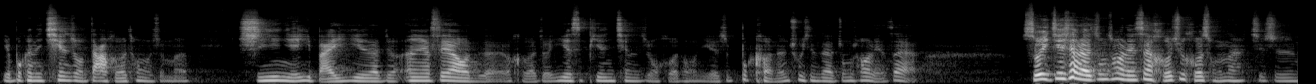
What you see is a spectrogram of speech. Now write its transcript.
也不可能签这种大合同，什么十一年一百亿的这 NFL 的和这 ESPN 签的这种合同，也是不可能出现在中超联赛。所以接下来中超联赛何去何从呢？其实。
